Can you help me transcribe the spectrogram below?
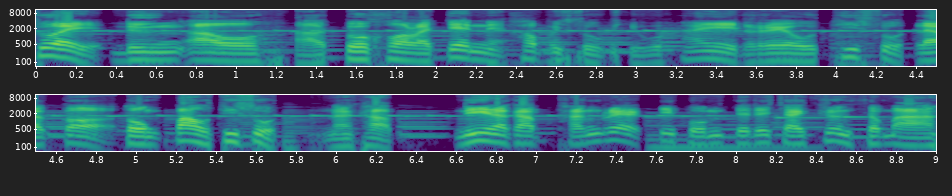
ช่วยดึงเอาตัวคอลลาเจนเนี่ยเข้าไปสู่ผิวให้เร็วที่สุด แล้วก็ตรงเป้าที่สุดนะครับนี่แหละครับครั้งแรกที่ผมจะได้ใช้เครื่องสำอาง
